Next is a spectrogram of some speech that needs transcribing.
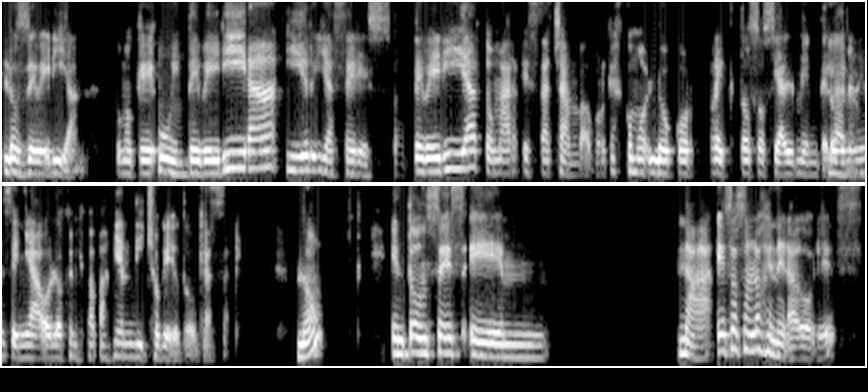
los deberían. Como que, uy, debería ir y hacer esto, debería tomar esta chamba, porque es como lo correcto socialmente, lo que me han enseñado, lo que mis papás me han dicho que yo tengo que hacer, ¿no? Entonces, eh, nada, esos son los generadores.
